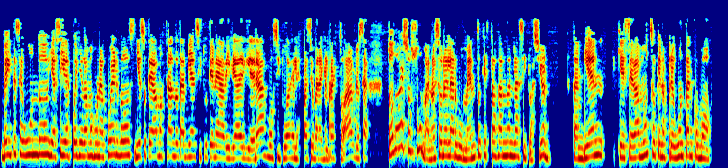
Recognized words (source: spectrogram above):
20 segundos y así después llegamos a un acuerdo y eso te va mostrando también si tú tienes habilidad de liderazgo, si tú das el espacio para que el resto hable, o sea, todo eso suma, no es solo el argumento que estás dando en la situación. También que se da mucho que nos preguntan como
